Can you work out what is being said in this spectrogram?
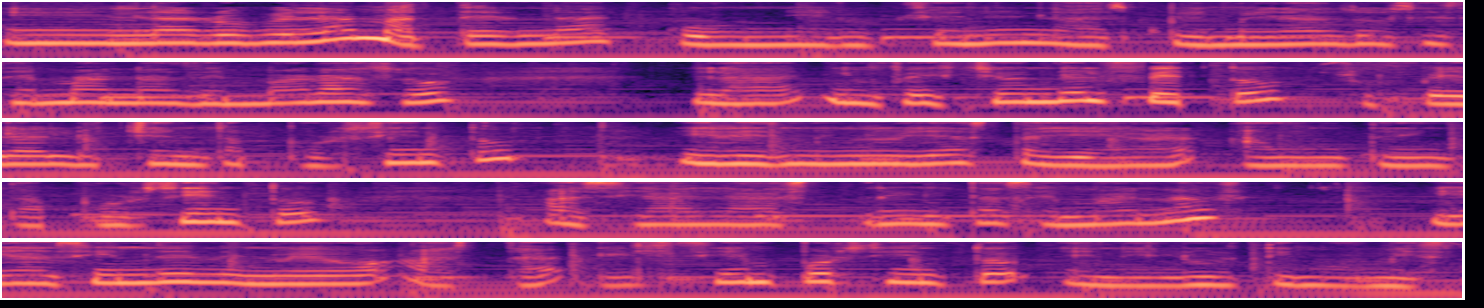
En la rubiola materna, con erupción en las primeras 12 semanas de embarazo, la infección del feto supera el 80% y disminuye hasta llegar a un 30% hacia las 30 semanas y asciende de nuevo hasta el 100% en el último mes.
